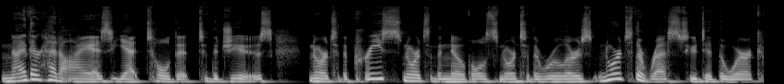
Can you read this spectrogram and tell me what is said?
neither had I as yet told it to the Jews, nor to the priests, nor to the nobles, nor to the rulers, nor to the rest who did the work.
